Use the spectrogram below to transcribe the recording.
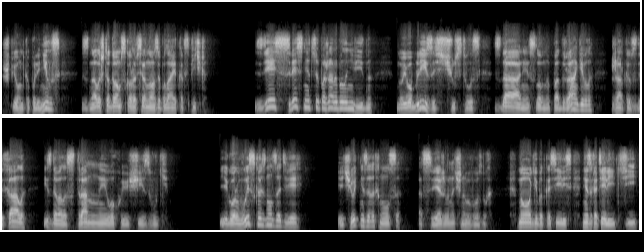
шпионка поленилась, знала, что дом скоро все равно запылает, как спичка. Здесь с лестницы пожара было не видно, но его близость чувствовалась. Здание словно подрагивало, жарко вздыхало — издавала странные охующие звуки. Егор выскользнул за дверь и чуть не задохнулся от свежего ночного воздуха. Ноги подкосились, не захотели идти.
